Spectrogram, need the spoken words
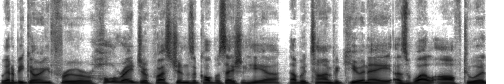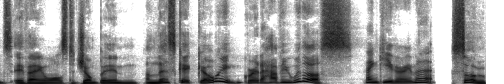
we're going to be going through a whole range of questions and conversation here. There'll be time for Q&A as well afterwards if anyone wants to jump in. And let's get going. Great to have you with us. Thank you very much. So,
